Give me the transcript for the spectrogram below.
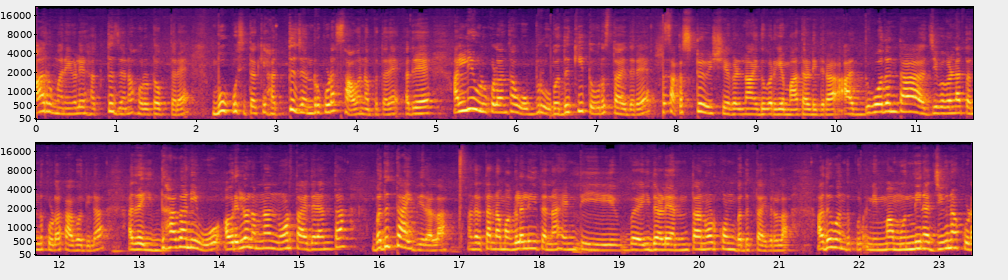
ಆರು ಮನೆಗಳೇ ಹತ್ತು ಜನ ಹೊರಟೋಗ್ತಾರೆ. ಭೂಕುಸಿತಕ್ಕೆ ಹತ್ತು ಜನರು ಕೂಡ ಸಾವನ್ನಪ್ಪುತ್ತಾರೆ. ಆದರೆ ಅಲ್ಲಿ ಉಳ್ಕೊಳ್ಳೋಂಥ ಒಬ್ಬರು ಬದುಕಿ ತೋರಿಸ್ತಾ ಇದ್ದಾರೆ. ಸಾಕಷ್ಟು ವಿಷಯಗಳನ್ನ ಇದುವರೆಗೆ ಮಾತಾಡಿದಿರ ಅದು ಹೋದಂಥ ಜೀವಗಳನ್ನ ತಂದು ಕೊಡೋಕ್ಕಾಗೋದಿಲ್ಲ. ಆದರೆ ಇದ್ದಾಗ ನೀವು ಅವರೆಲ್ಲೋ ನಮ್ಮನ್ನ ನೋಡ್ತಾ ಇದ್ದಾರೆ ಅಂತ ಬದುಕ್ತಾ ಇದ್ದೀರಲ್ಲ? ಅಂದರೆ ತನ್ನ ಮಗಳಲ್ಲಿ ತನ್ನ ಹೆಂಡತಿ ಇದ್ದಾಳೆ ಅಂತ ನೋಡ್ಕೊಂಡು ಬದುಕ್ತಾ ಇದ್ರಲ್ಲ ಅದು ಒಂದು ನಿಮ್ಮ ಮುಂದಿನ ಜೀವನ ಕೂಡ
